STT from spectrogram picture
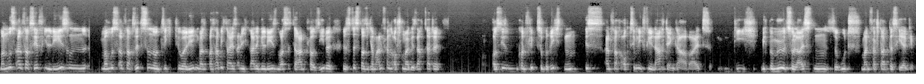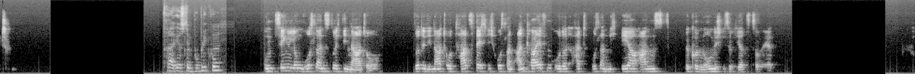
man muss einfach sehr viel lesen. Man muss einfach sitzen und sich überlegen, was, was habe ich da jetzt eigentlich gerade gelesen, was ist daran plausibel. Das ist das, was ich am Anfang auch schon mal gesagt hatte. Aus diesem Konflikt zu berichten, ist einfach auch ziemlich viel Nachdenkarbeit, die ich mich bemühe zu leisten, so gut mein Verstand das hergibt. Frage aus dem Publikum. Umzingelung Russlands durch die NATO würde die NATO tatsächlich Russland angreifen oder hat Russland nicht eher Angst, ökonomisch isoliert zu werden?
